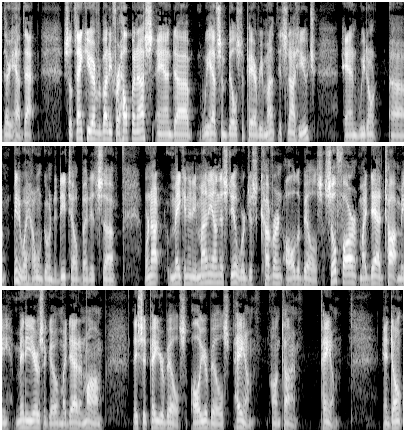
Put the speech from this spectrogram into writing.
there you have that. So, thank you everybody for helping us. And uh, we have some bills to pay every month. It's not huge, and we don't uh, anyway, I won't go into detail, but it's uh, we're not making any money on this deal. We're just covering all the bills. So far, my dad taught me many years ago. My dad and mom, they said, "Pay your bills, all your bills, pay them on time, pay them, and don't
